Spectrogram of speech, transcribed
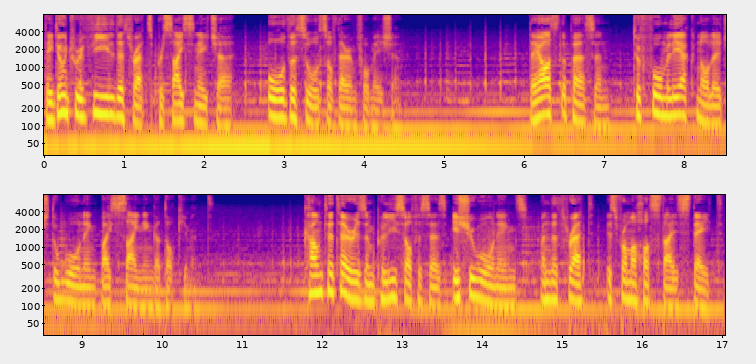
They don't reveal the threat's precise nature or the source of their information. They ask the person to formally acknowledge the warning by signing a document. Counterterrorism police officers issue warnings when the threat is from a hostile state.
